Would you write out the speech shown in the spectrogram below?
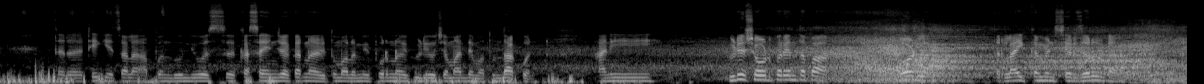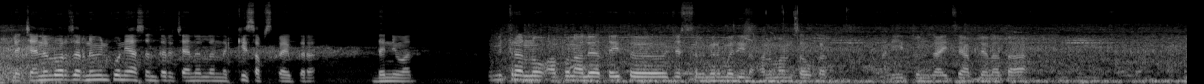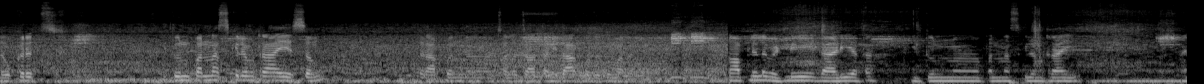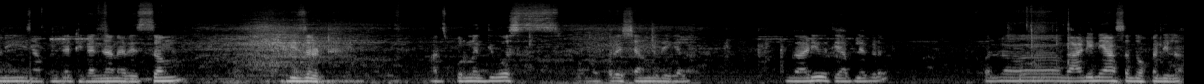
तर ठीक आहे चला आपण दोन दिवस कसा एन्जॉय करणार आहे तुम्हाला मी पूर्ण व्हिडिओच्या माध्यमातून दाखवन. आणि व्हिडिओ शेवटपर्यंत पहा. आवडला तर लाईक कमेंट शेअर जरूर करा. आपल्या चॅनलवर जर नवीन कोणी असेल तर चॅनलला नक्की सबस्क्राईब करा. धन्यवाद. मित्रांनो आपण आलो आता इथं जैसलमेरमधील हनुमान चौकात. आणि इथून जायचं आहे आपल्याला आता लवकरच. इथून पन्नास किलोमीटर आहे सम. तर आपण चला जाताना दाखवतो तुम्हाला. आपल्याला भेटली गाडी आता. इथून पन्नास किलोमीटर आहे. आणि आपण त्या ठिकाणी जाणार आहे सम डिझर्ट. आज पूर्ण दिवस परेशानमध्ये गेला. गाडी होती आपल्याकडं. पण गाडीने असा धोका दिला.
